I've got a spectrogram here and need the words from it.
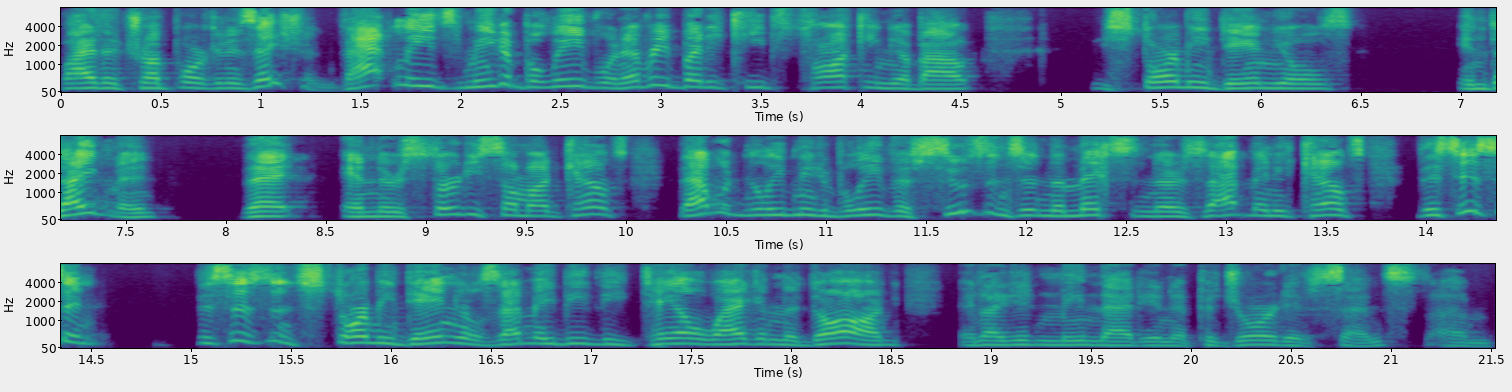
by the Trump organization. That leads me to believe when everybody keeps talking about Stormy Daniels indictment that and there's 30 some odd counts that would lead me to believe if susan's in the mix and there's that many counts this isn't this isn't stormy daniels. That may be the tail wagging the dog. And i didn't mean that in a pejorative sense. Um,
